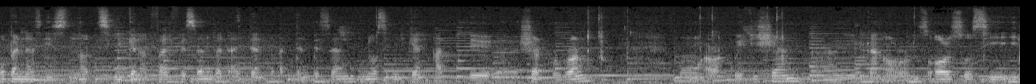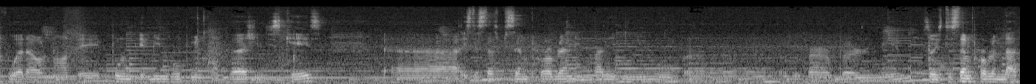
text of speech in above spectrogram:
openness is not significant at 5% but at 10 at 10% no significant at the uh, short run more our coefficient and you can also see if whether or not the, the mean group will converge in this case. Uh, it's the same problem in valid new uh, variable name. So it's the same problem that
